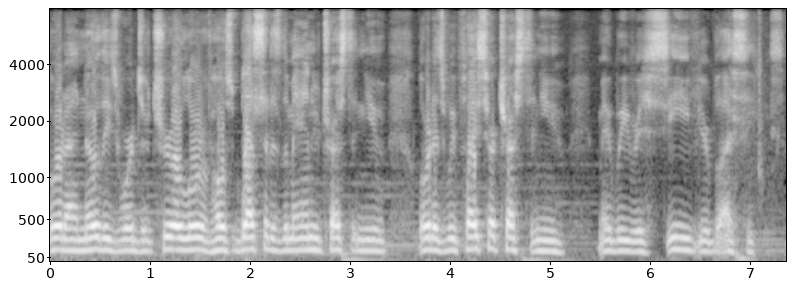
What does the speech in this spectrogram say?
Lord, I know these words are true. O Lord of hosts, blessed is the man who trusts in you. Lord, as we place our trust in you, may we receive your blessings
